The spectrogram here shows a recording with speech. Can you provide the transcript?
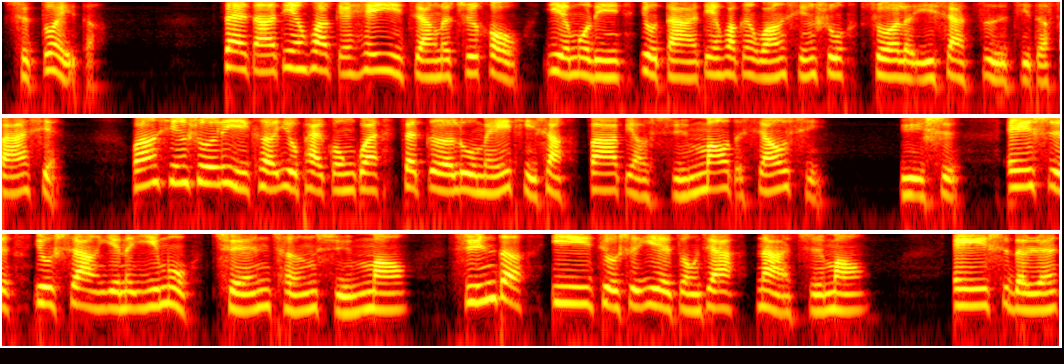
是对的。在打电话给黑翼讲了之后，叶慕林又打电话跟王行书说了一下自己的发现。王行书立刻又派公关在各路媒体上发表寻猫的消息，于是 A 市又上演了一幕全程寻猫，寻的依旧是叶总家那只猫。A 市的人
